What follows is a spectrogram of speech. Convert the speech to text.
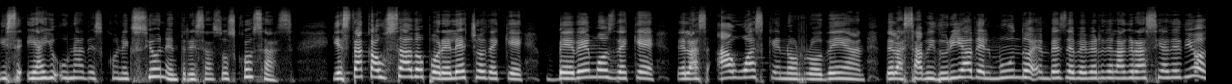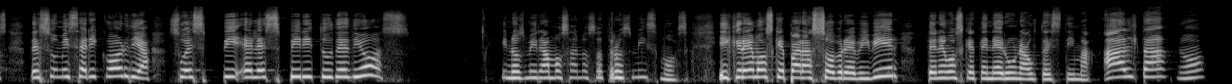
Y, hay una desconexión entre esas dos cosas. Y está causado por el hecho de que bebemos de qué? De las aguas que nos rodean, de la sabiduría del mundo en vez de beber de la gracia de Dios, de su misericordia, su el Espíritu de Dios. Y nos miramos a nosotros mismos. Y creemos que para sobrevivir tenemos que tener una autoestima alta, ¿no?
